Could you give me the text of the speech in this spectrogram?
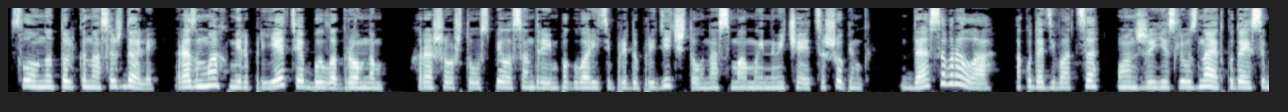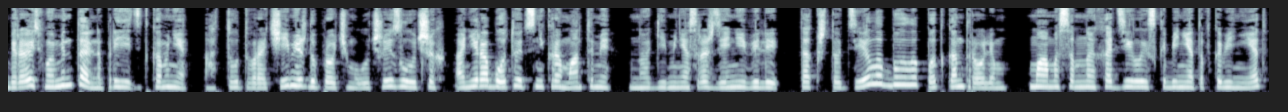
словно только нас и ждали. Размах мероприятия был огромным. Хорошо, что успела с Андреем поговорить и предупредить, что у нас с мамой намечается шопинг. Да, соврала. А куда деваться? Он же, если узнает, куда я собираюсь, моментально приедет ко мне. А тут врачи, между прочим, лучшие из лучших. Они работают с некромантами. Многие меня с рождения вели. Так что дело было под контролем. Мама со мной ходила из кабинета в кабинет,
